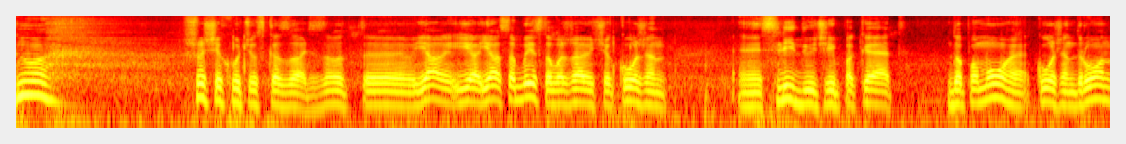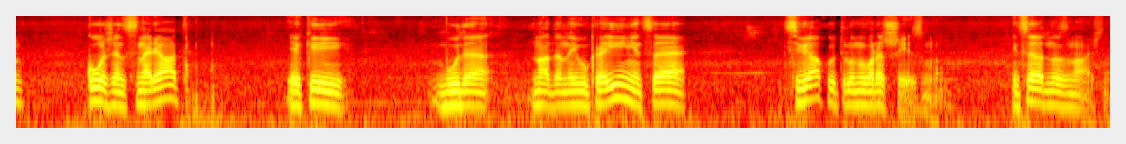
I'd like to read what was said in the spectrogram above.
Ну, що ще хочу сказати? От, е, я, я, я особисто вважаю, що кожен е, слідуючий пакет допомоги, кожен дрон, кожен снаряд, який буде наданий Україні, це цвях у труну рашизму. І це однозначно.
